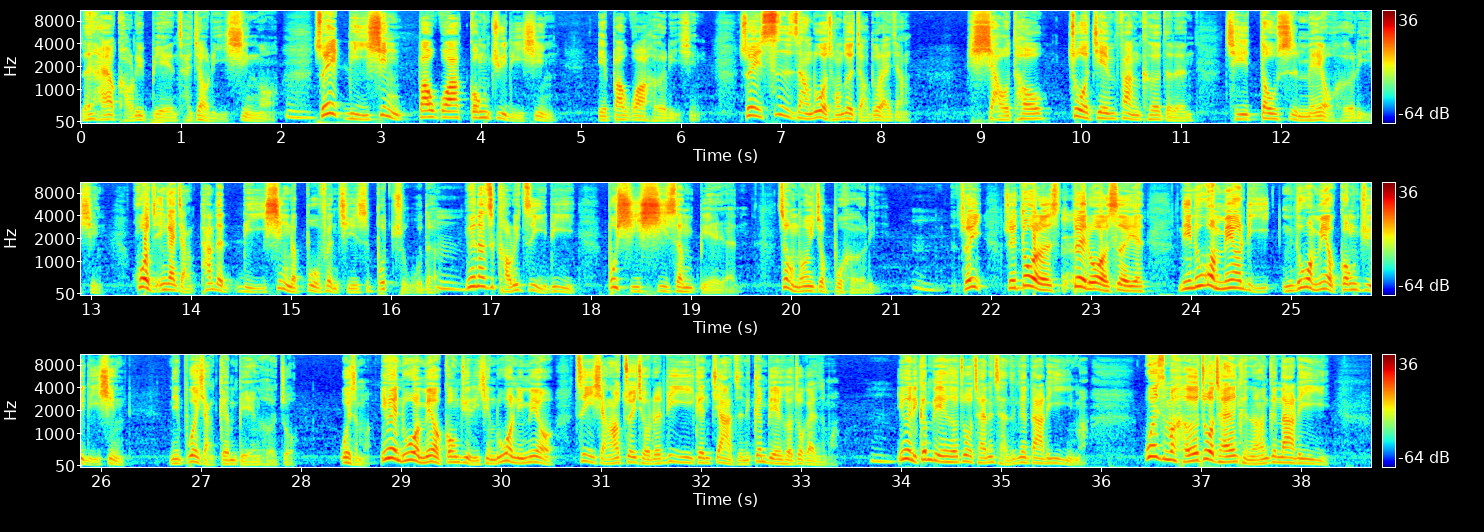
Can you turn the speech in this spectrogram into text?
人还要考虑别人才叫理性哦。所以理性包括工具理性，也包括合理性。所以事实上，如果从这个角度来讲，小偷、作奸犯科的人，其实都是没有合理性，或者应该讲，他的理性的部分其实是不足的。嗯，因为他是考虑自己利益，不惜牺牲别人，这种东西就不合理。嗯，所以，所以对罗尔对罗尔而言，你如果没有理，你如果没有工具理性，你不会想跟别人合作。为什么？因为如果没有工具理性，如果你没有自己想要追求的利益跟价值，你跟别人合作干什么？嗯，因为你跟别人合作才能产生更大利益嘛。为什么合作才能可能更大利益？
